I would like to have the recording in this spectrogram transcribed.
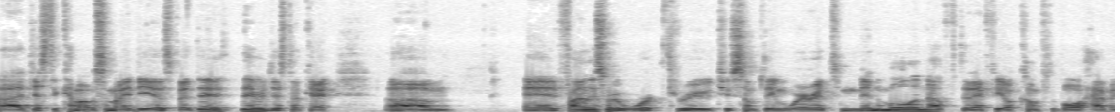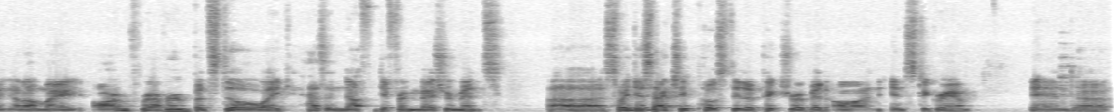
uh, just to come up with some ideas, but they they were just okay. Um, and finally, sort of work through to something where it's minimal enough that I feel comfortable having it on my arm forever, but still like has enough different measurements. Uh, so I just actually posted a picture of it on Instagram, and uh,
